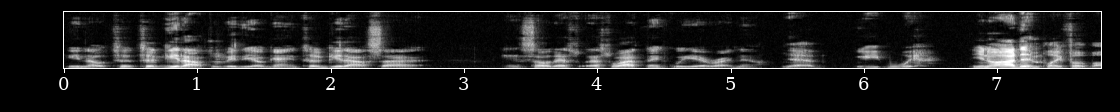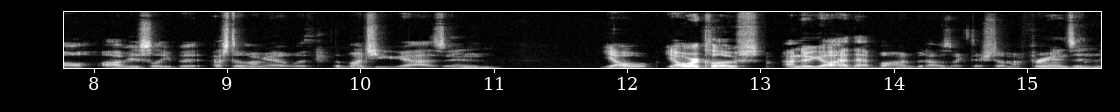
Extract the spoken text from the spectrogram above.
you know, to, to get out the video game, to get outside. And so that's that's why I think we're at right now. Yeah, we, we, you know, I didn't play football, obviously, but I still hung out with a bunch of you guys, and mm-hmm. y'all y'all were close. I knew y'all had that bond, but I was like, they're still my friends. And mm-hmm.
